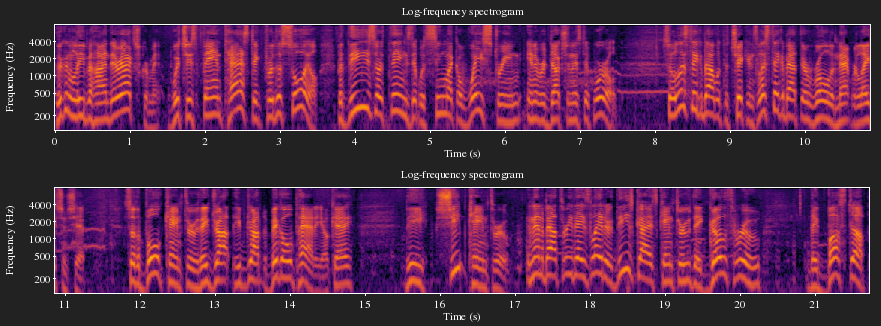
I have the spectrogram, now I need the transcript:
they're going to leave behind their excrement, which is fantastic for the soil. But these are things that would seem like a waste stream in a reductionistic world. So let's think about with the chickens. Let's think about their role in that relationship. So the bull came through. They dropped. He dropped a big old patty. Okay. The sheep came through, and then about three days later, these guys came through. They go through. They bust up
